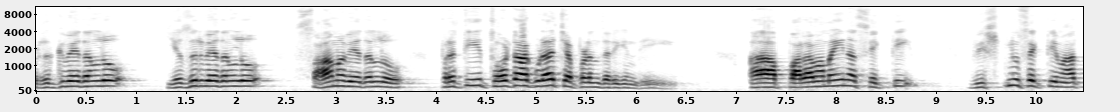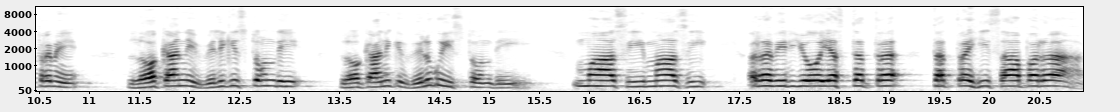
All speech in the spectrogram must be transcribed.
ఋగ్వేదంలో యజుర్వేదంలో సామవేదంలో ప్రతి చోట కూడా చెప్పడం జరిగింది. ఆ పరమమైన శక్తి విష్ణు శక్తి మాత్రమే లోకాన్ని వెలిగిస్తోంది లోకానికి వెలుగు ఇస్తోంది. మాసి మాసి రవిర్యోయస్తత్ర తత్ర హిసాపర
